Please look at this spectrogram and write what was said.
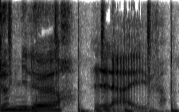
John Miller, live.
